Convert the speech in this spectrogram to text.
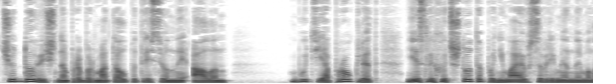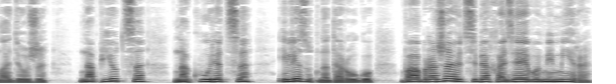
Чудовищно!» — пробормотал потрясенный Алан. «Будь я проклят, если хоть что-то понимаю в современной молодежи. Напьются, накурятся и лезут на дорогу, воображают себя хозяевами мира.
